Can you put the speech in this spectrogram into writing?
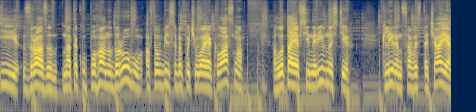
і зразу на таку погану дорогу автомобіль себе почуває класно, глотає всі нерівності, кліренса вистачає,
